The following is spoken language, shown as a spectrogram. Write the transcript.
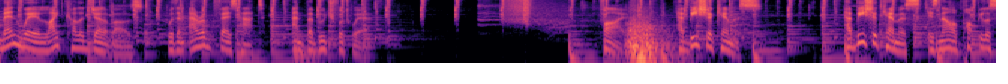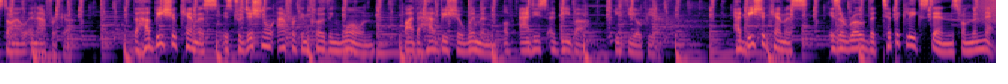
men wear light-colored djellabas with an Arab fez hat and babouche footwear. 5. Habesha Kemis Habesha Kemis is now a popular style in Africa. The Habesha Kemis is traditional African clothing worn by the Habesha women of Addis Ababa, Ethiopia. Habesha Kemis is a robe that typically extends from the neck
